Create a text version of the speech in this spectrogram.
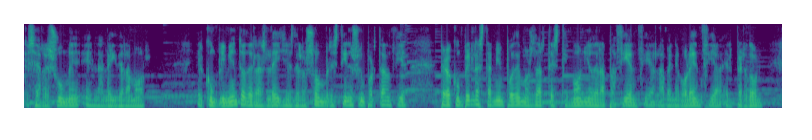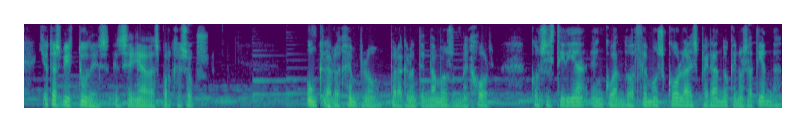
que se resume en la ley del amor. El cumplimiento de las leyes de los hombres tiene su importancia, pero al cumplirlas también podemos dar testimonio de la paciencia, la benevolencia, el perdón y otras virtudes enseñadas por Jesús. Un claro ejemplo, para que lo entendamos mejor, consistiría en cuando hacemos cola esperando que nos atiendan.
